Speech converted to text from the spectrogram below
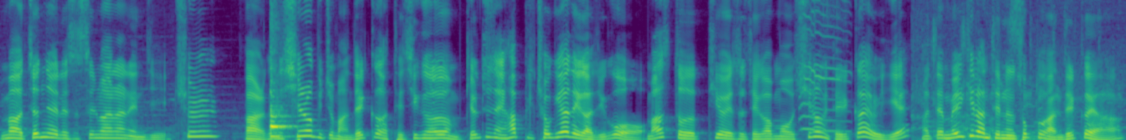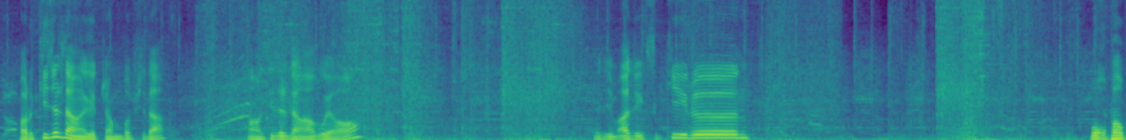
마 전열에서 쓸만한 엔지 출 발. 근데 실업이 좀 안 될 것 같아. 지금 결투장이 하필 초기화 돼가지고 마스터 티어에서 제가 뭐 실험이 될까요 이게? 일단 멜킬한테는 속도가 안 될 거야. 바로 기절 당하겠죠. 한번 봅시다. 어 기절 당하고요. 네, 지금 아직 스킬은 뭐고 방,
